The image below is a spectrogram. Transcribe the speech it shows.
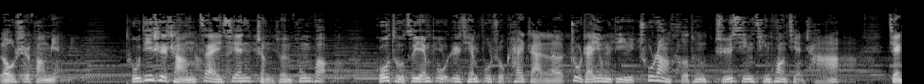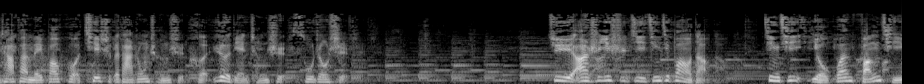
楼市方面。土地市场再掀整顿风暴，国土资源部日前部署开展了住宅用地出让合同执行情况检查，检查范围包括七十个大中城市和热点城市苏州市。据《二十一世纪经济报道》，近期有关房企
